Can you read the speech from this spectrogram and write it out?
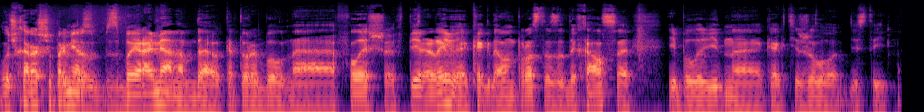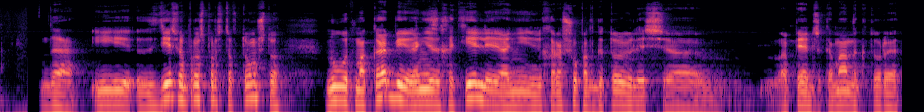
Очень хороший пример с, с Байрамяном, да, который был на флеше в перерыве, когда он просто задыхался, и было видно, как тяжело, действительно. Да, и здесь вопрос просто в том, что ну вот Макаби, они захотели, они хорошо подготовились. Э, опять же, команда, которая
